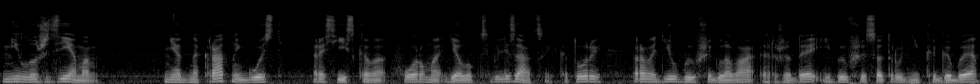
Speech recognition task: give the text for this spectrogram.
Милош Земан, неоднократный гость российского форума «Диалог цивилизаций», который проводил бывший глава РЖД и бывший сотрудник КГБ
